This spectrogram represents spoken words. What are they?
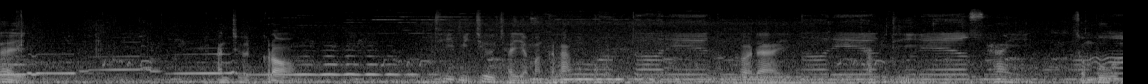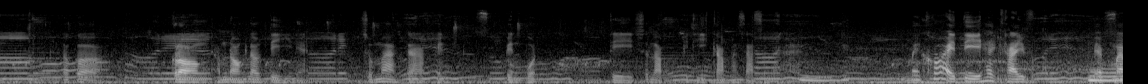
ได้อัญเชิญกรอง ที่มีชื่อชัยมังคลามงคลก็ได้ทำพิธีให้สมบูรณ์ แล้วก็กรองทำนองที่เราตีเนี่ยส่วนมากจะเป็นเป็นบทตีสำหรับพิธีกรรมทางศาสนาไม่ค่อยตีให้ใครแบบมา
